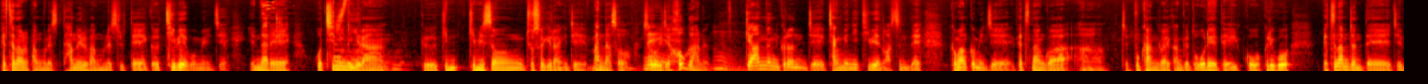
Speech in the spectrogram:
베트남을 방문했을 때 하노이를 방문했을 때 그 TV에 보면 이제 옛날에 호치민이랑 그 김, 김일성 주석이랑 이제 만나서 서로 네. 이제 허그하는 음. 껴안는 그런 이제 장면이 TV에 나왔었는데 그만큼 이제 베트남과 어, 이제 북한과의 관계도 오래되어 있고 그리고 베트남 전 때 이제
